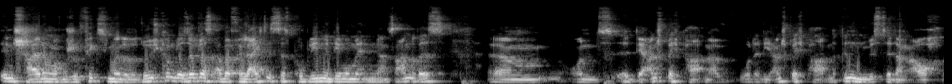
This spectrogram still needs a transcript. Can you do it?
Entscheidung auf dem Show fix, wie man da so durchkommt oder so etwas, aber vielleicht ist das Problem in dem Moment ein ganz anderes. Ähm, Und äh, der Ansprechpartner oder die Ansprechpartnerin müsste dann auch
